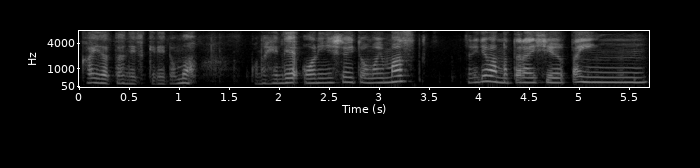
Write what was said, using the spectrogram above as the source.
回だったんですけれどもこの辺で終わりにしたいと思います。それではまた来週バイン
